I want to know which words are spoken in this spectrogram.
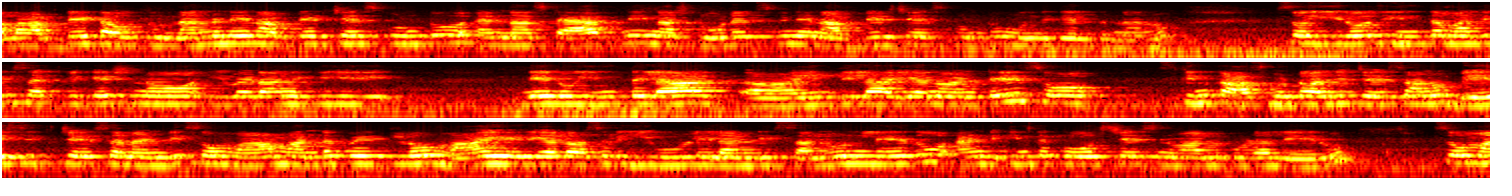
అలా అప్డేట్ అవుతూ నన్ను నేను అప్డేట్ చేసుకుంటూ అండ్ నా స్టాఫ్ని నా స్టూడెంట్స్ని నేను అప్డేట్ చేసుకుంటూ ముందుకెళ్తున్నాను. సో ఈరోజు ఇంతమందికి సర్టిఫికేషన్ ఇవ్వడానికి నేను ఇంతలా ఇంత ఇంతలా అయ్యాను అంటే సో స్కిన్ కాస్మెటాలజీ చేశాను బేసిక్ చేశానండి. సో మా మండపేటలో మా ఏరియాలో అసలు ఈ ఊళ్ళో ఇలాంటి సలూన్ లేదు అండ్ ఇంత కోర్స్ చేసిన వాళ్ళు కూడా లేరు. సో మా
